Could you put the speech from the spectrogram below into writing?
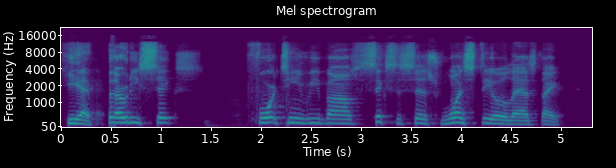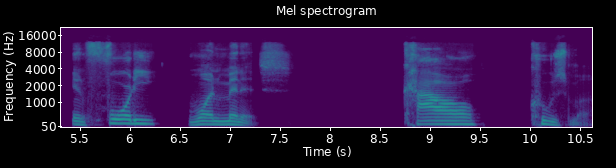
He had 36, 14 rebounds, six assists, one steal last night in 41 minutes. Kyle Kuzma.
